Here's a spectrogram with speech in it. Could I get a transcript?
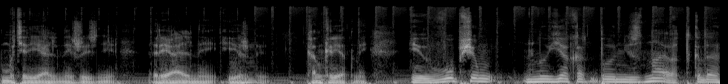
в материальной жизни, реальной и mm-hmm. конкретной. И, в общем, ну, я как бы не знаю, когда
